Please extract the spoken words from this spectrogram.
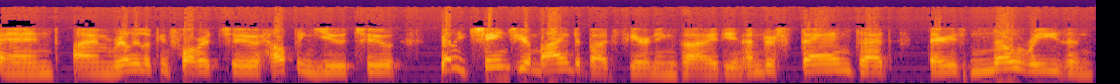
and I'm really looking forward to helping you to really change your mind about fear and anxiety and understand that there is no reasons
